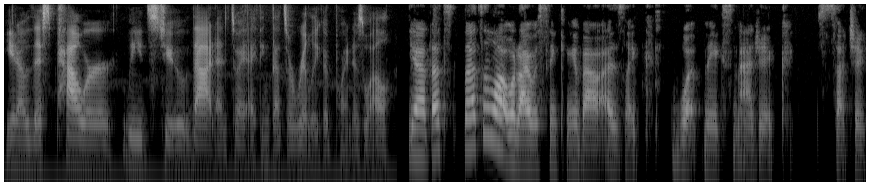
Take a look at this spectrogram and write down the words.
you know, this power leads to that. And so I think that's a really good point as well. Yeah, that's that's a lot what I was thinking about as like what makes magic such a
